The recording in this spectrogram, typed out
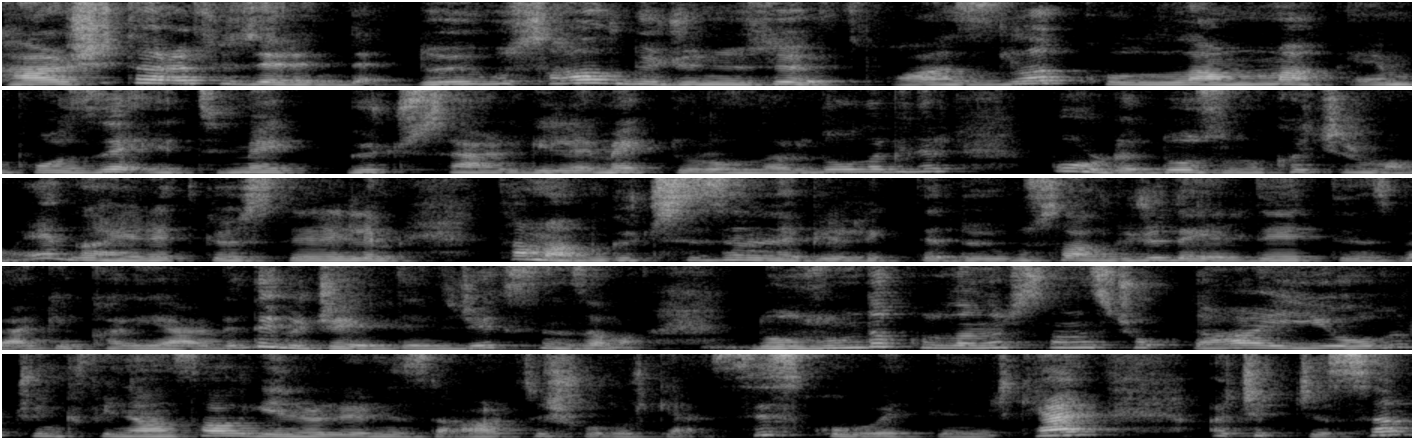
karşı taraf üzerinde duygusal gücünüzü fazla kullanmak, empoze etmek, güç sergilemek durumları da olabilir. Burada dozunu kaçırmamaya gayret gösterelim. Tamam güç sizinle birlikte duygusal gücü de elde ettiniz. Belki kariyerde de gücü elde edeceksiniz ama dozunda kullanırsanız çok daha iyi olur. Çünkü finansal gelirlerinizde artış olurken, siz kuvvetlenirken açıkçası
